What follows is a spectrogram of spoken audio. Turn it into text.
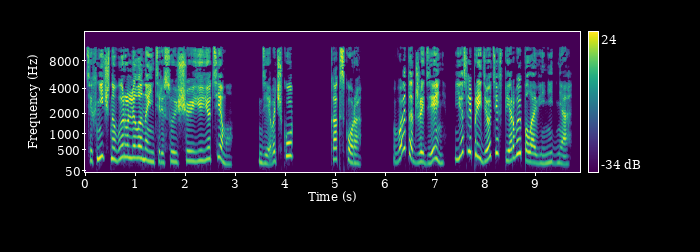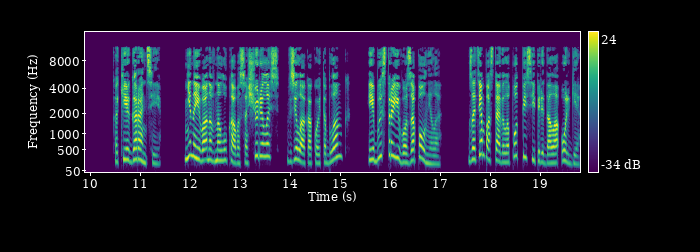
Технично вырулила на интересующую ее тему. Девочку? Как скоро? В этот же день, если придете в первой половине дня. Какие гарантии? Нина Ивановна лукаво сощурилась, взяла какой-то бланк и быстро его заполнила. Затем поставила подпись и передала Ольге.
